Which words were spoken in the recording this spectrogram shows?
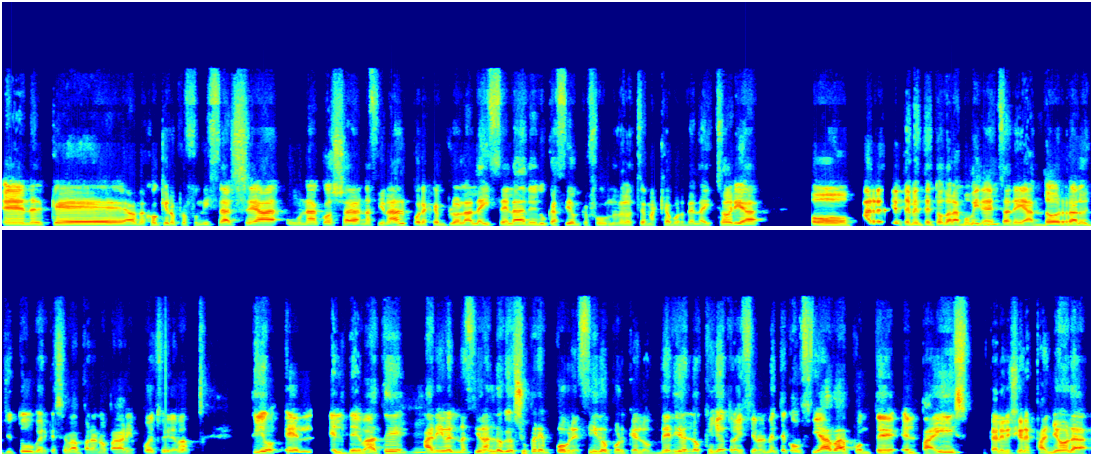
en el que a lo mejor quiero profundizar sea una cosa nacional, por ejemplo, la ley CELA de educación, que fue uno de los temas que abordé en la historia, o más recientemente toda la movida esta de Andorra, los youtubers que se van para no pagar impuestos y demás, tío, el, debate a nivel nacional lo veo súper empobrecido, porque los medios en los que yo tradicionalmente confiaba, ponte El País, Televisión Española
